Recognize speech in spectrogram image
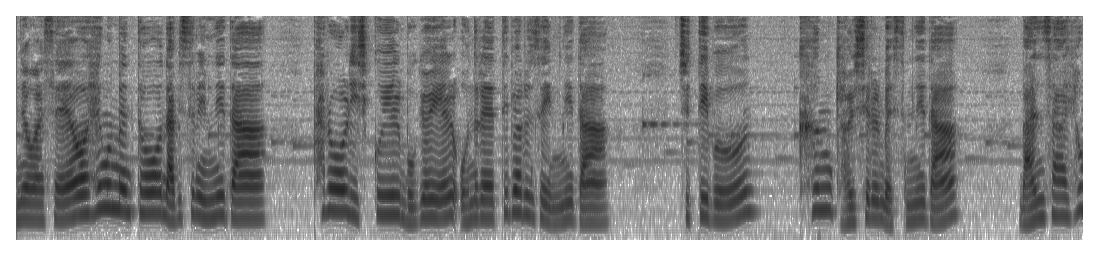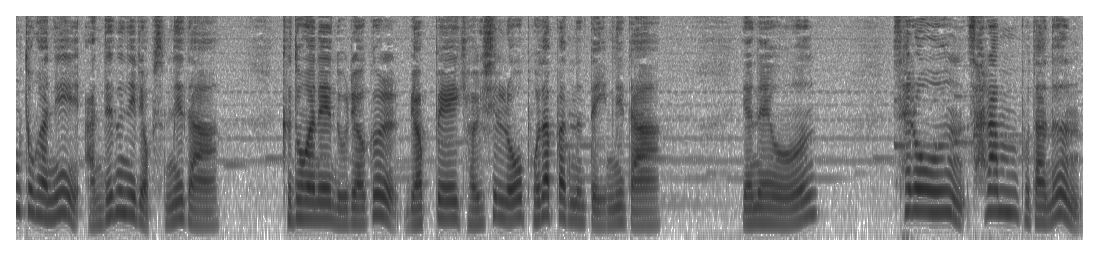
안녕하세요. 행운 멘토 나비쌤입니다. 8월 29일 목요일 오늘의 띠별 운세입니다. 쥐띠분 큰 결실을 맺습니다. 만사 형통하니 안 되는 일이 없습니다. 그동안의 노력을 몇 배의 결실로 보답받는 때입니다. 연애운 새로운 사람보다는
